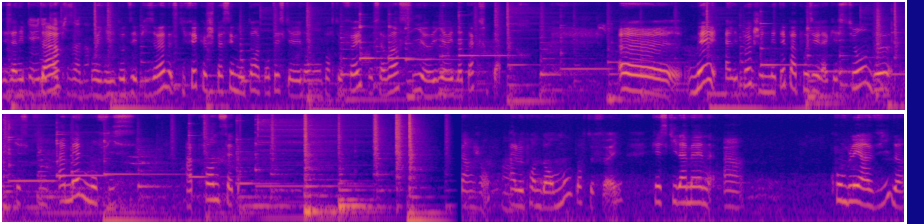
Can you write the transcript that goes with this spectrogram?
Des années plus tard, oui, il y a eu d'autres épisodes, ce qui fait que je passais mon temps à compter ce qu'il y avait dans mon portefeuille pour savoir s'il y avait de la taxe ou pas. Euh, mais à l'époque, je ne m'étais pas posé la question de qu'est-ce qui amène mon fils à prendre cet argent, à le prendre dans mon portefeuille, qu'est-ce qui l'amène à combler un vide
